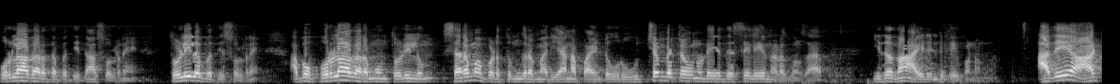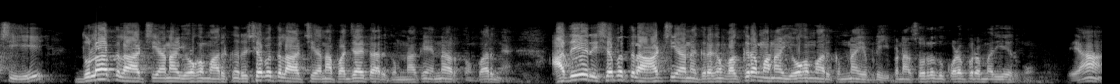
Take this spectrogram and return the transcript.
பொருளாதாரத்தை பற்றி தான் சொல்கிறேன் தொழிலை பத்தி சொல்றேன். அப்போ பொருளாதாரமும் தொழிலும் சிரமப்படுத்துங்கிற மாதிரியான பாயிண்ட் ஒரு உச்சம் பெற்றவனுடைய திசையிலேயே நடக்கும் சார். இதை தான் ஐடென்டிஃபை பண்ணணும். அதே ஆட்சி துலாத்துல ஆட்சியானா யோகமா இருக்கும் ரிஷபத்தில் ஆட்சியானா பஞ்சாயத்தா இருக்கும்னாக்க என்ன அர்த்தம்? பாருங்க. அதே ரிஷபத்துல ஆட்சியான கிரகம் வக்ரமானா யோகமா இருக்கும்னா எப்படி? இப்ப நான் சொல்றது குழப்புற மாதிரியே இருக்கும். ஏன்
